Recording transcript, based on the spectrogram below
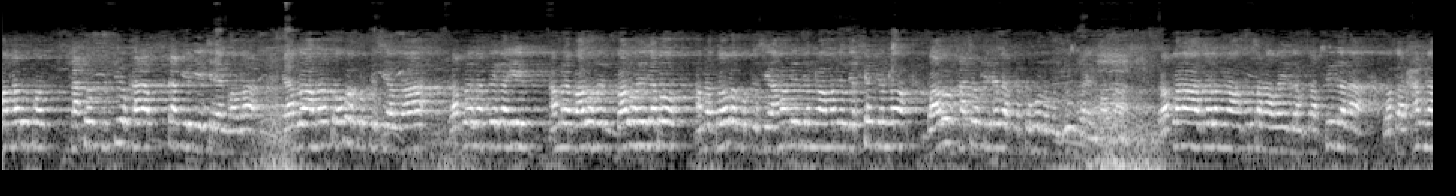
মাথার উপর শাসক কুটিও খারাপ চাপিয়ে দিয়েছিলেন মামা আমরা আমরা তো অবাক করতেছি আল্লাহ রাব্বুল রাব্বুল কারীম আমরা ভালো হয়ে ভালো হয়ে যাব আমরা তওবা করতেছি আমাদের জন্য আমাদের দেশের জন্য ভালো শাসক হিসেবে আপনি কবুল ও মঞ্জুর করেন মামা ربنا ظلمنا انفسنا وان لم تغفر لنا وترحمنا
